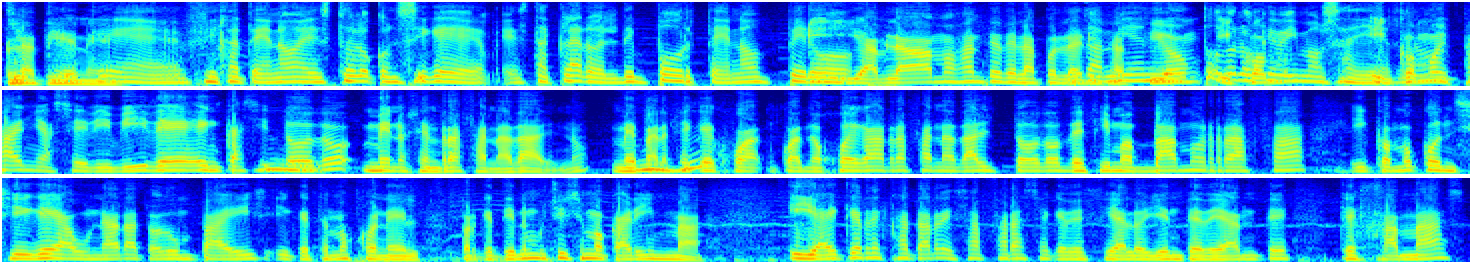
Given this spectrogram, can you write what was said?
la tiene. que, fíjate, ¿no? Esto lo consigue, está claro, el deporte, ¿no? Pero y hablábamos antes de la polarización todo y lo cómo, que vimos ayer, y cómo ¿no? Mm. España se divide en casi todo, menos en Rafa Nadal, ¿no? Me parece que cuando juega Rafa Nadal todos decimos vamos Rafa y cómo consigue aunar a todo un país y que estemos con él, porque tiene muchísimo carisma y hay que rescatar esa frase que decía el oyente de antes, que jamás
